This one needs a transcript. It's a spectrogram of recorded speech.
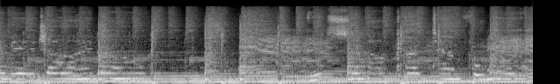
image I know It's about time for me.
